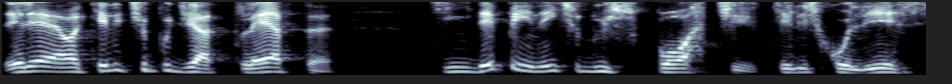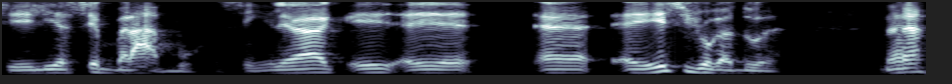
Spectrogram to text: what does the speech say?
Ele é aquele tipo de atleta que, independente do esporte que ele escolhesse, ele ia ser brabo. Assim, ele é, é, é, é esse jogador, né?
